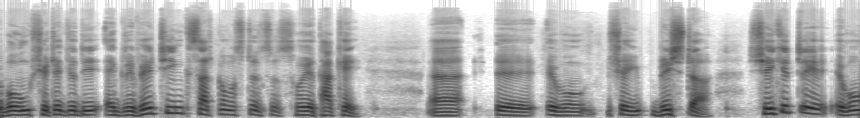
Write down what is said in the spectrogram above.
এবং সেটা যদি অ্যাগ্রিভেটিং সার্কমস্টেন্সেস হয়ে থাকে এবং সেই ব্রিজটা সেই ক্ষেত্রে এবং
